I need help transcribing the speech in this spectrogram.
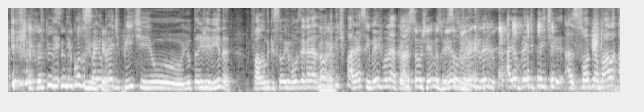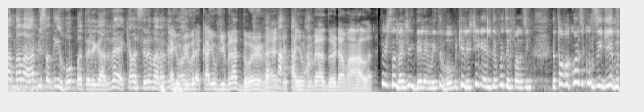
O que, que tá E, acontecendo? e quando aqui, né, saiu o? Brad Pitt e o, e o Tangerina falando que são irmãos e a galera, não, Aham. até que eles parecem mesmo, né, cara? Eles são gêmeos Eles mesmo, são gêmeos né? mesmo. Aí o Brad Pitt sobe a mala, a mala abre e só tem roupa, tá ligado? Véi, aquela cena é maravilhosa. Caiu, vibra... Caiu o vibrador, velho. Caiu o vibrador da mala. O personagem dele é muito bom, porque ele chega, ele depois ele fala assim, eu tava quase conseguindo.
